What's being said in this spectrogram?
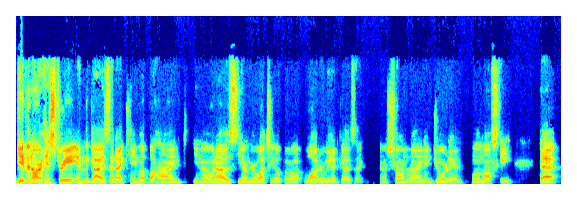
given our history and the guys that I came up behind, you know, when I was younger watching open water, we had guys like you know, Sean Ryan and Jordan Wilimovsky that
